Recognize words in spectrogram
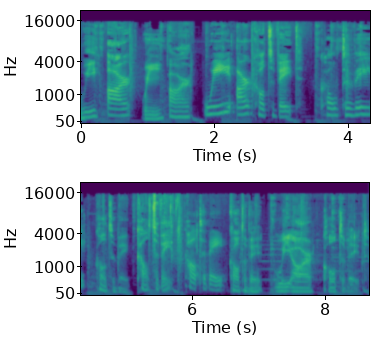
We are. We are. We are cultivate. Cultivate. Cultivate. Cultivate. Cultivate. Cultivate. We are cultivate.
